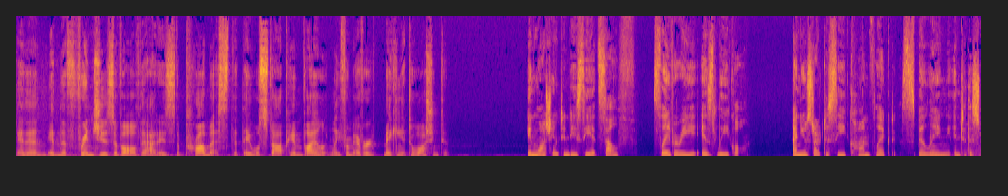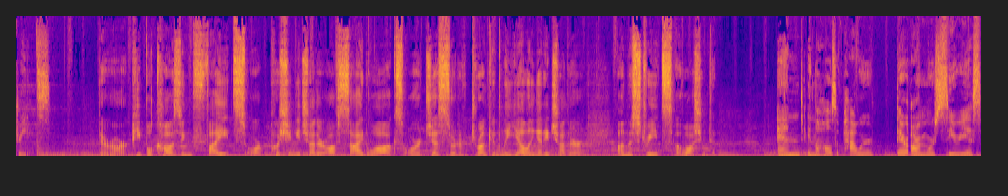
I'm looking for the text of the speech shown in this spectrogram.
And then in the fringes of all of that is the promise that they will stop him violently from ever making it to Washington. In Washington, D.C. itself, slavery is legal. And you start to see conflict spilling into the streets. There are people causing fights or pushing each other off sidewalks or just sort of drunkenly yelling at each other on the streets of Washington. And in the halls of power, there are more serious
